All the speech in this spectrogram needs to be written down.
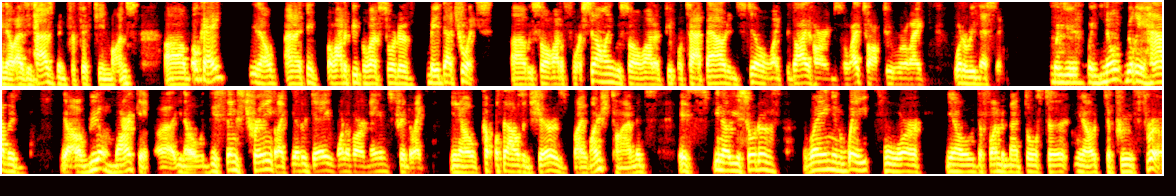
you know, as it has been for 15 months. Um, okay, you know, and I think a lot of people have sort of made that choice. Uh, we saw a lot of forced selling. We saw a lot of people tap out, and still, like the diehards who I talked to were like, "What are we missing?" When you when you don't really have a you know, a real market, uh, you know, these things trade. Like the other day, one of our names traded like you know a couple thousand shares by lunchtime. It's it's you know you sort of laying in wait for you know the fundamentals to you know to prove through.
